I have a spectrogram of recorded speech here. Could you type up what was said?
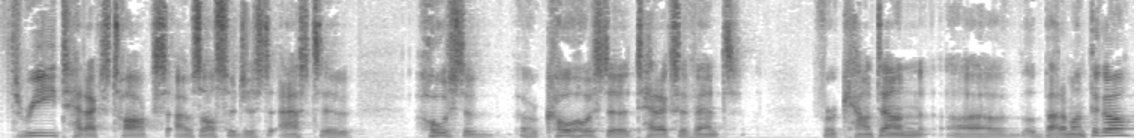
three TEDx talks. I was also just asked to host a, or co-host a TEDx event for Countdown uh, about a month ago.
